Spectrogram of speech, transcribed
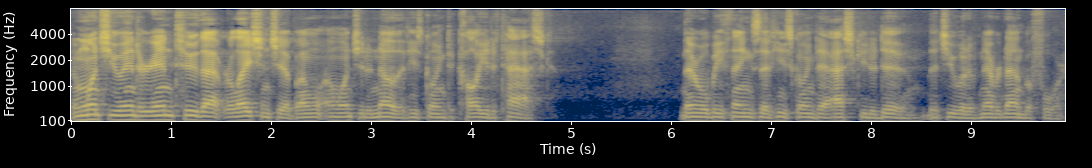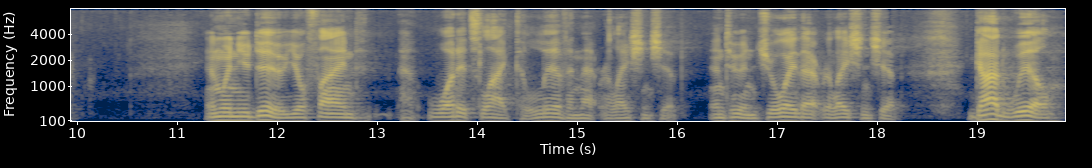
And once you enter into that relationship, I, want you to know that he's going to call you to task there will be things that He's going to ask you to do that you would have never done before. And when you do, you'll find uh, what it's like to live in that relationship and to enjoy that relationship. God will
